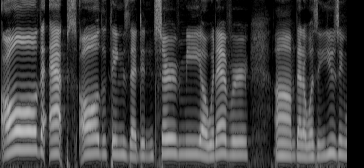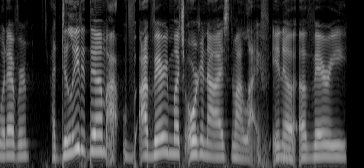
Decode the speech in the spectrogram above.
all the apps, all the things that didn't serve me or whatever, um, that I wasn't using, whatever. I deleted them. I, I very much organized my life in a, a very,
